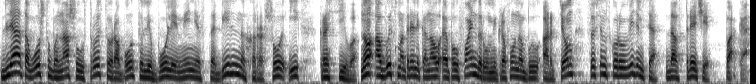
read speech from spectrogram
для того, чтобы наши устройства работали более-менее стабильно, хорошо и красиво. Ну а вы смотрели канал Apple Finder, у микрофона был Артем. Совсем скоро увидимся. До встречи, пока.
